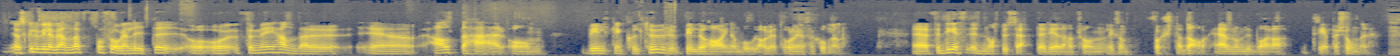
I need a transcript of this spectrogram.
jag skulle vilja vända på frågan lite och, och för mig handlar eh, allt det här om vilken kultur vill du ha inom bolaget, organisationen. Eh, för det är något du sätter redan från liksom, första dag, även om du bara har tre personer. Mm.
